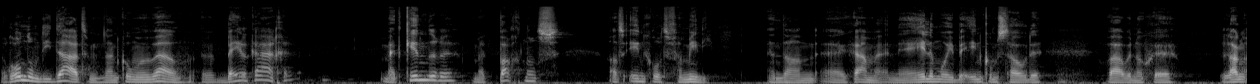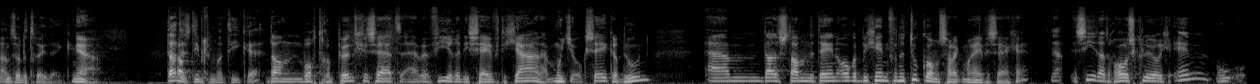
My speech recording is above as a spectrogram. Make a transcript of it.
Rondom die datum, dan komen we wel uh, bij elkaar. Met kinderen, met partners, als één grote familie. En dan gaan we een hele mooie bijeenkomst houden. Waar we nog lang aan zullen terugdenken. Ja, dat is diplomatiek, hè? Dan wordt er een punt gezet. Hè, we vieren die 70 jaar. Dat moet je ook zeker doen. Um, dat is dan meteen ook het begin van de toekomst, zal ik maar even zeggen. Ja. Zie je dat rooskleurig in? Hoe,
